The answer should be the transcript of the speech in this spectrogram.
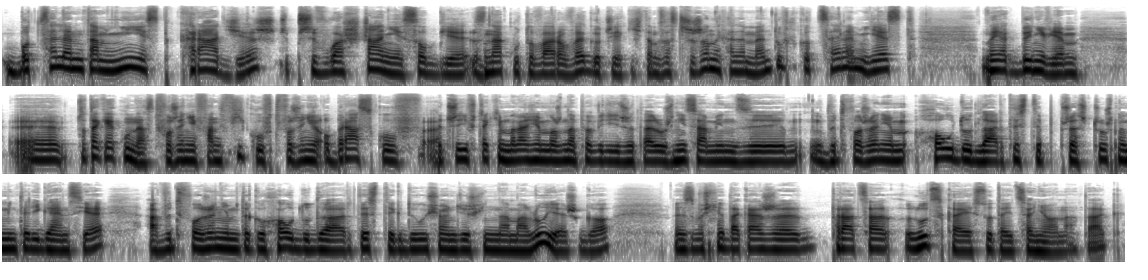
bo celem tam nie jest kradzież czy przywłaszczanie sobie znaku towarowego czy jakichś tam zastrzeżonych elementów, tylko celem jest, no jakby, nie wiem, to tak jak u nas, tworzenie fanfików, tworzenie obrazków. E, czyli w takim razie można powiedzieć, że ta różnica między wytworzeniem hołdu dla artysty przez sztuczną inteligencję, a wytworzeniem tego hołdu dla artysty, gdy usiądziesz i namalujesz go, to jest właśnie taka, że praca ludzka jest tutaj ceniona, tak?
